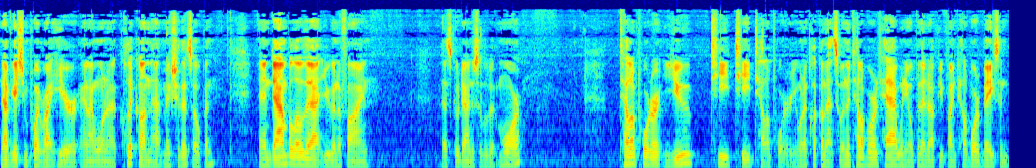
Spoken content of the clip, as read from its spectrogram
Navigation point right here. And I want to click on that, make sure that's open. And down below that, you're going to find, let's go down just a little bit more, teleporter UTT teleporter. You want to click on that. So in the teleporter tab, when you open that up, you find teleporter base and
